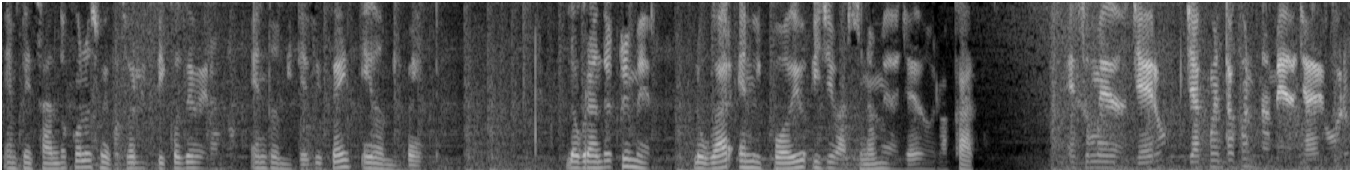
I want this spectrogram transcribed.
empezando con los Juegos Olímpicos de Verano en 2016 y 2020. logrando el primer lugar en el podio y llevarse una medalla de oro a casa. En su medallero ya cuenta con una medalla de oro,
